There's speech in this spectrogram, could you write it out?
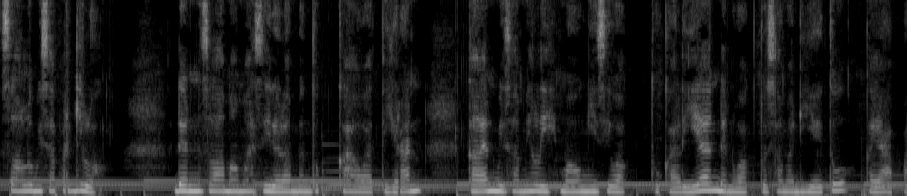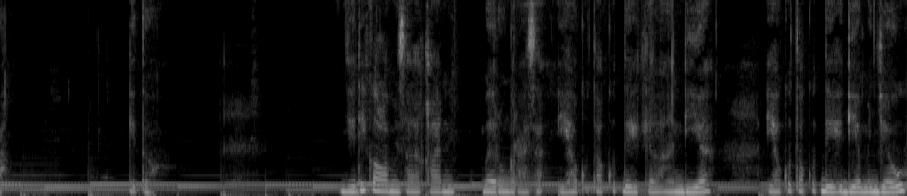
selalu bisa pergi loh. Dan selama masih dalam bentuk kekhawatiran, kalian bisa milih mau ngisi waktu kalian dan waktu sama dia itu kayak apa. Gitu. Jadi kalau misalnya kalian baru ngerasa, ya aku takut deh kehilangan dia, ya aku takut deh dia menjauh,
